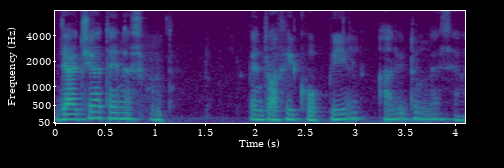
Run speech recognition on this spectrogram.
De aceea te-ai născut, pentru a fi copil al lui Dumnezeu.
